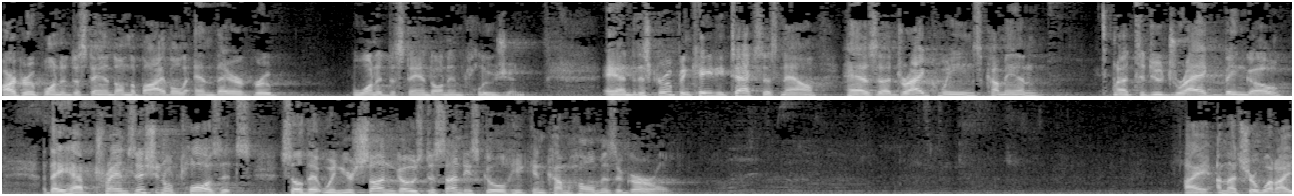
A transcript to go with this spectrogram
our group wanted to stand on the Bible and their group wanted to stand on inclusion. And this group in Katy, Texas now has uh, drag queens come in uh, to do drag bingo. They have transitional closets so that when your son goes to Sunday school, he can come home as a girl. I, I'm not sure what I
